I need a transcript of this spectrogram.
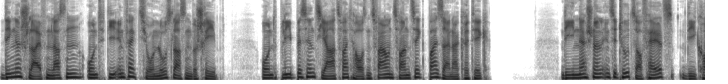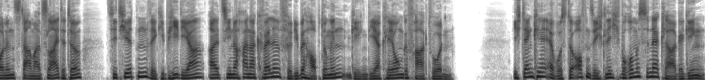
Dinge schleifen lassen und die Infektion loslassen beschrieb und blieb bis ins Jahr 2022 bei seiner Kritik. Die National Institutes of Health, die Collins damals leitete, zitierten Wikipedia, als sie nach einer Quelle für die Behauptungen gegen die Erklärung gefragt wurden. Ich denke, er wusste offensichtlich, worum es in der Klage ging,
